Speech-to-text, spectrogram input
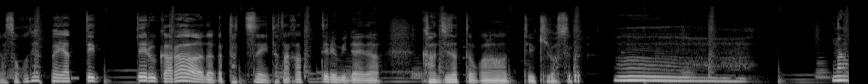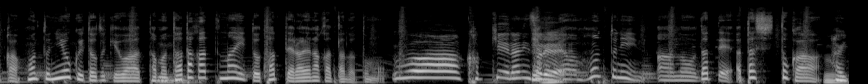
らそこでやっぱりやってってるからなんかた常に戦ってるみたいな感じだったのかなっていう気がする。うーんなんか本当ニューヨーク行った時は多分うん。戦ってないと立ってられなかったんだと思う。うわーかっけえ何それ。いやいや本当にあのだって私とかうん。はい。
